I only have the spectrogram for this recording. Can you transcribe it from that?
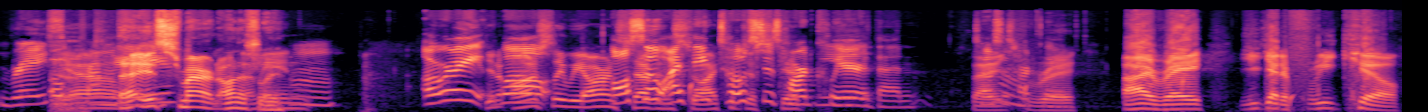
Race. Yeah. That is smart, honestly. I mean, mm. All right. You know, well, honestly, we are. also, seven, I think so Toast I is hard clear then. Thanks, Toast is hard Ray. clear. All right, Ray, you get a free kill.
